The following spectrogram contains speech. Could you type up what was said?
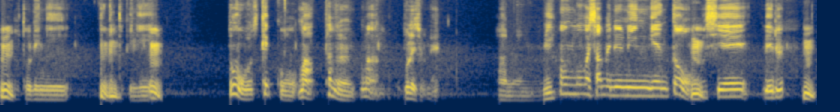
うん。を取りに行った時に、うん。うんどう結構まあ多分まあどうでしょうね。あの日本語が喋る人間とうん。教えれる、うん。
